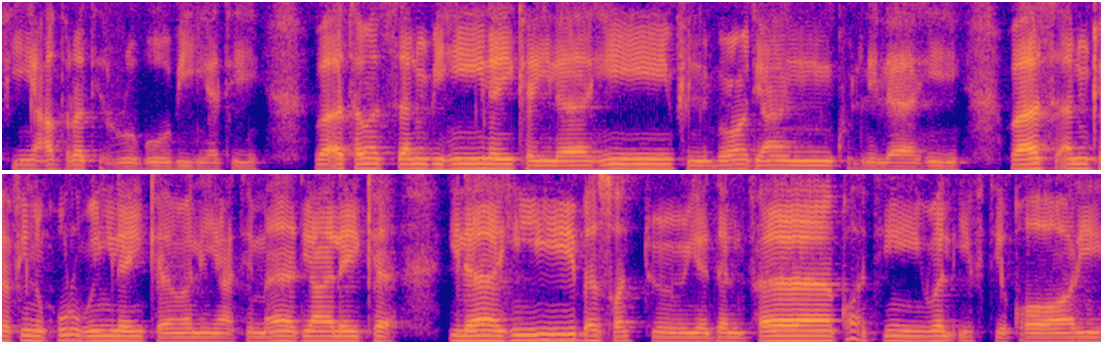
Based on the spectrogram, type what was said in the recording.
في عذرة الربوبية وأتوسل به إليك إلهي في البعد عن كل الله وأسألك في القرب إليك والاعتماد عليك. إلهي بسطت يد الفاقة والإفتقار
